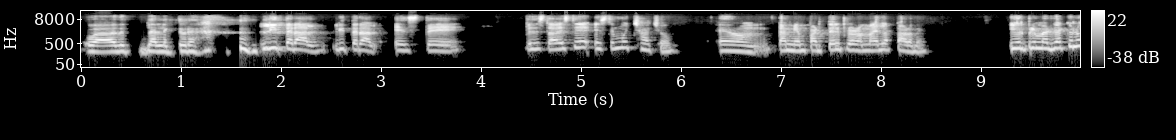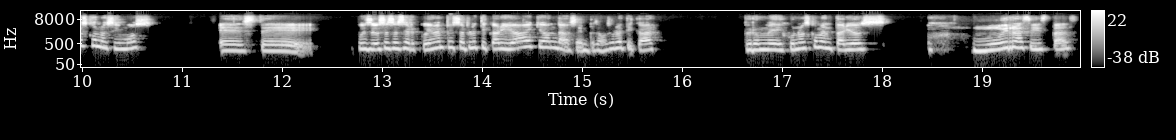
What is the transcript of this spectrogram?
Wow, la lectura. literal, literal. Este, pues estaba este, este muchacho, em, también parte del programa de la tarde, y el primer día que los conocimos, este, pues Dios se acercó y me empezó a platicar y yo, ay, ¿qué onda? O sea, empezamos a platicar, pero me dijo unos comentarios muy racistas,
